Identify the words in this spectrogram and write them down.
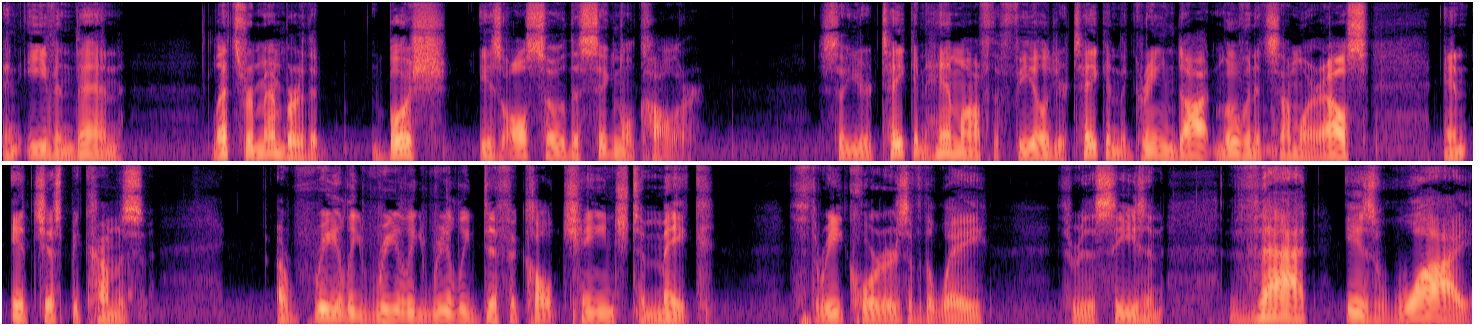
And even then, let's remember that Bush is also the signal caller. So you're taking him off the field, you're taking the green dot, moving it somewhere else, and it just becomes a really, really, really difficult change to make three quarters of the way through the season. That is why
